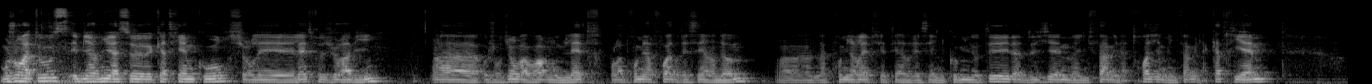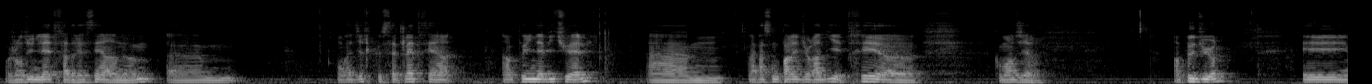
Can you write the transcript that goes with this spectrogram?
Bonjour à tous et bienvenue à ce quatrième cours sur les lettres du Rabbi. Euh, Aujourd'hui, on va voir une lettre pour la première fois adressée à un homme. Euh, la première lettre était adressée à une communauté, la deuxième à une femme et la troisième à une femme et la quatrième. Aujourd'hui, une lettre adressée à un homme. Euh, on va dire que cette lettre est un, un peu inhabituelle. La façon de parler du Rabbi est très, comment dire, un peu dure. Et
